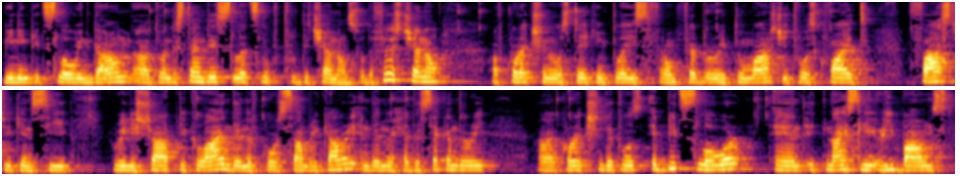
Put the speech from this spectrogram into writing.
meaning it's slowing down. Uh, to understand this, let's look through the channels. So, the first channel of correction was taking place from February to March. It was quite fast. You can see really sharp decline, then, of course, some recovery, and then we had a secondary uh, correction that was a bit slower and it nicely rebounds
